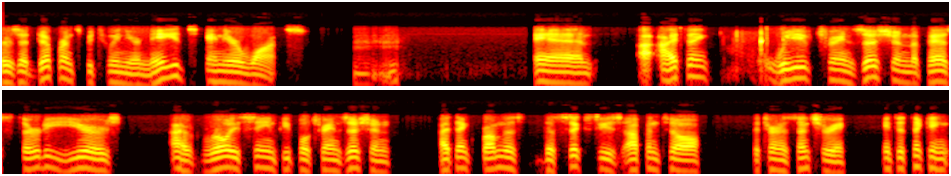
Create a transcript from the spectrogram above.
there's a difference between your needs and your wants. Mm-hmm. And I, I think we've transitioned the past 30 years. I've really seen people transition, I think, from the, the 60s up until the turn of the century into thinking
